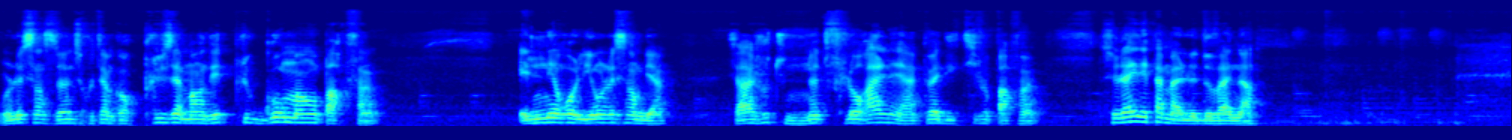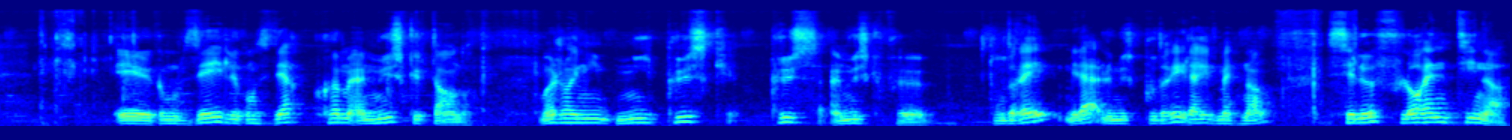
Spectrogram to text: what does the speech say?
on le sent, donne ce côté encore plus amandé, plus gourmand au parfum. Et le néroli, on le sent bien. Ça rajoute une note florale et un peu addictive au parfum. Celui-là, il est pas mal, le Dovana. Et comme vous le il le considère comme un muscle tendre. Moi, j'aurais mis plus, un muscle poudré, mais là, le muscle poudré, il arrive maintenant. C'est le Florentina.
